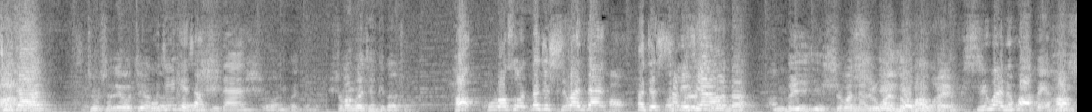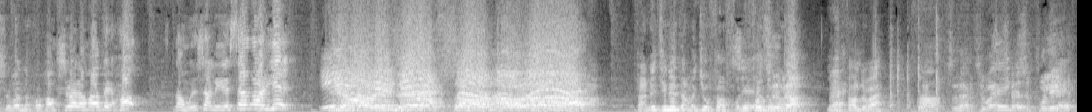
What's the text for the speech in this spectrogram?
几单？九十六这样的，我今天可以上几单十万块钱吧，十万块钱给他出，好，不啰嗦，那就十万单，好。那就上链接了。十万单，没姐十万单，10万的话费。十万的话费哈，十万的话费。好，十万的话费，好，那我们就上链接三二一，一号链接上好了。反正今天咱们就放福利，放着玩。是的，来放着玩。啊，是的，直播间全是福利，对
